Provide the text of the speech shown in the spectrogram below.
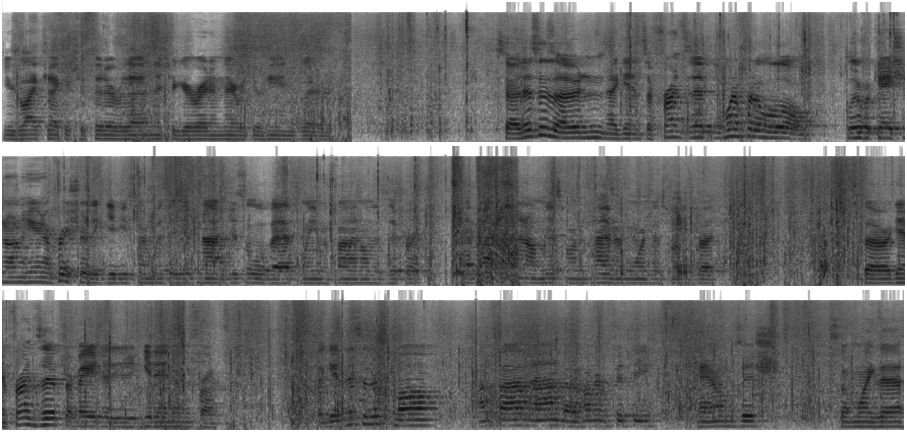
your life jacket should fit over that, and that should go right in there with your hands there. So this is Odin, again, it's a front zip. You want to put a little lubrication on here, and I'm pretty sure they give you some with it. If not, just a little Vaseline would fine on the zipper. I've not done it on this one. I haven't worn this one, but so again, front zips are made to get in in the front. Again, this is a small. I'm 5'9", about 150 pounds-ish, something like that.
